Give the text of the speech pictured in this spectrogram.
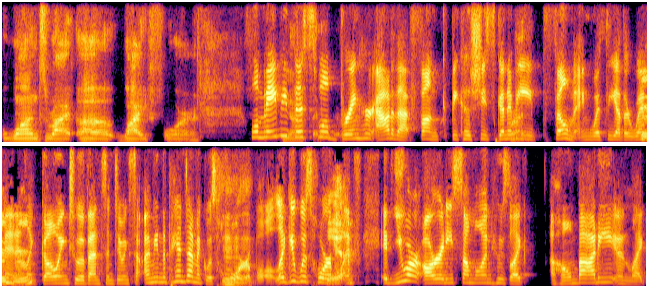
Juan's right uh wife or well, maybe this will bring her out of that funk because she's going right. to be filming with the other women mm-hmm. and like going to events and doing stuff. I mean, the pandemic was mm-hmm. horrible. Mm. Like it was horrible. Yeah. And if, if you are already someone who's like a homebody and like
